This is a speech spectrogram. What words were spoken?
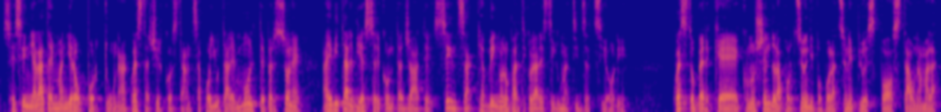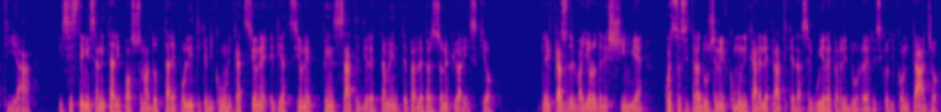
se segnalata in maniera opportuna, questa circostanza può aiutare molte persone a evitare di essere contagiate senza che avvengano particolari stigmatizzazioni. Questo perché, conoscendo la porzione di popolazione più esposta a una malattia, i sistemi sanitari possono adottare politiche di comunicazione e di azione pensate direttamente per le persone più a rischio. Nel caso del vaiolo delle scimmie, questo si traduce nel comunicare le pratiche da seguire per ridurre il rischio di contagio,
